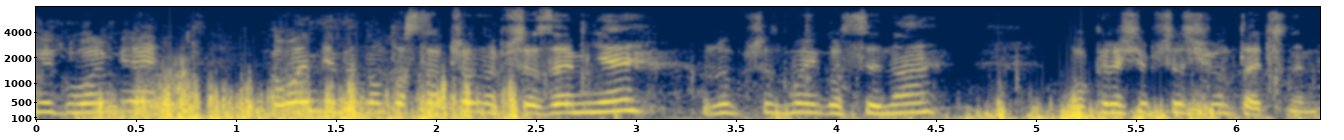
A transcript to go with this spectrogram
mnie gołębie, gołębie będą dostarczone przeze mnie lub przez mojego syna w okresie przedświątecznym.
